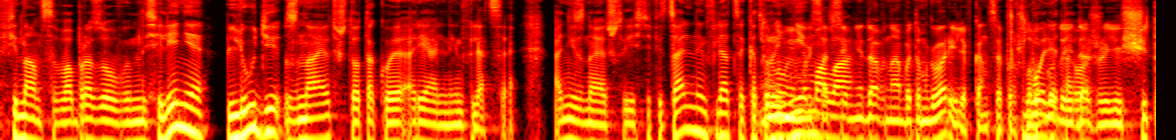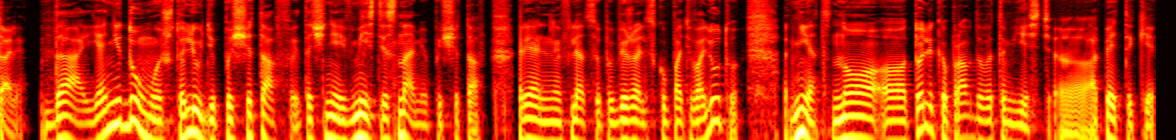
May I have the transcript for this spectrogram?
финансово образовываем население, люди знают, что такое реальная инфляция. Они знают, что есть официальная инфляция, которая ну, не мы мала. совсем недавно об этом говорили в конце прошлого Более года того, и даже ее считали. Да, я не думаю, что люди, посчитав, и точнее вместе с нами посчитав реальную инфляцию, побежали скупать валюту. Нет, но э, только правда в этом есть. Э, опять-таки,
